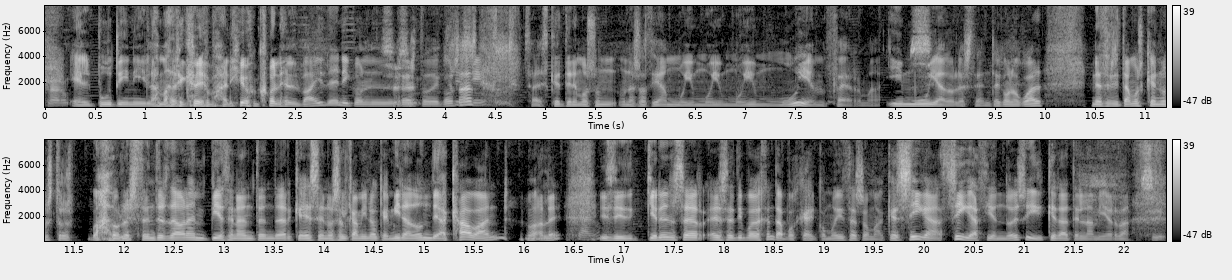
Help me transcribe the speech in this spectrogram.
claro. el Putin y la madre que le parió con el Biden y con el Sí, sí. resto de cosas. sí. O sea, es que tenemos un- una sociedad muy, muy, muy, muy enferma y muy adolescente, con lo cual necesitamos que nuestros adolescentes de ahora empiecen a entender que ese no es el camino, que mira dónde acaban, ¿vale? claro. Y si quieren ser ese tipo de gente, pues que, como dice Soma, que siga, sigue haciendo eso y quédate en la mierda. Sí.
